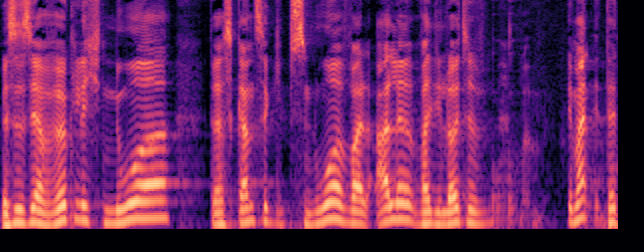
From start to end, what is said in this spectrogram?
Es ist ja wirklich nur, das Ganze gibt's nur, weil alle, weil die Leute, ich meine, der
